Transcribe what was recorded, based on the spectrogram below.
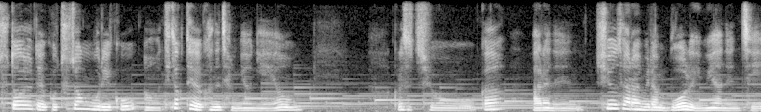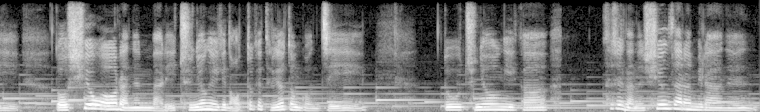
투덜대고 투정 부리고 어, 티격태격하는 장면이에요. 그래서 지호가 말하는 쉬운 사람이란 무엇을 의미하는지 너 쉬워 라는 말이 준영에게는 어떻게 들렸던 건지 또 준영이가 사실 나는 쉬운 사람이라는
